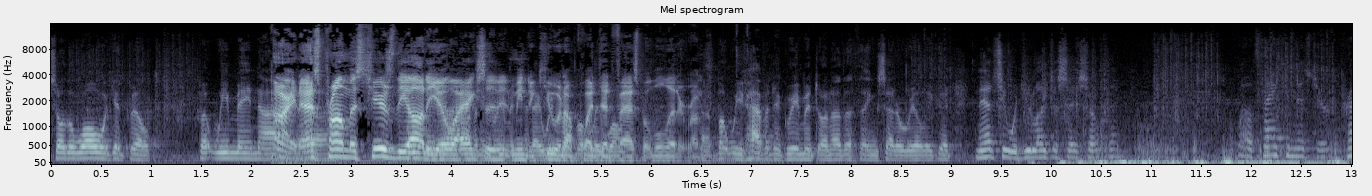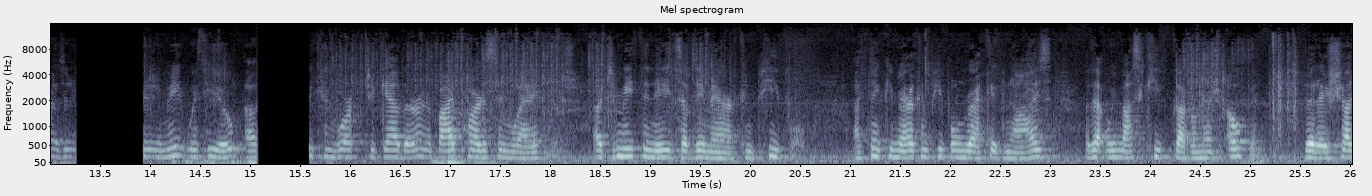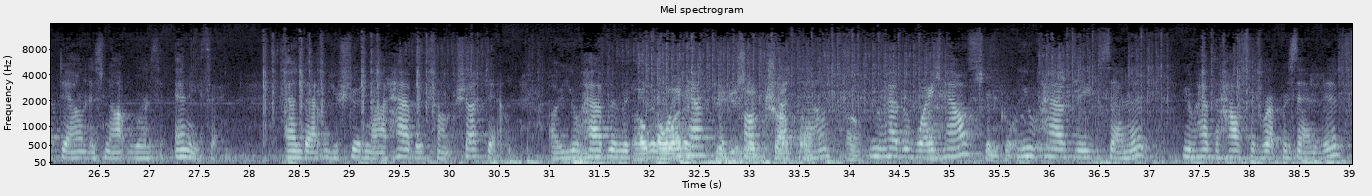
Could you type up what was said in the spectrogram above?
So the wall will get built. But we may not. All right, uh, as promised, here's the audio. I actually didn't mean to cue it up quite that won't. fast, but we'll let it run. Uh, but we have an agreement on other things that are really good. Nancy, would you like to say something? Well, thank you, Mr. President, to meet with you. Uh, we can work together in a bipartisan way uh, to meet the needs of the American people. I think the American people recognize that we must keep government open, that a shutdown is not worth anything and that you should not have a Trump shutdown. Uh, you have the, Oh, the oh, White what- House, did the you Trump, Trump? Oh, shutdown. oh. You have the White House. It's gonna go. You have the Senate. You have the House of Representatives.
